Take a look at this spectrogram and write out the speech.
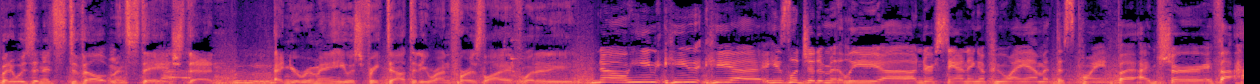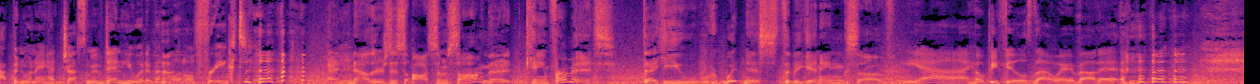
but it was in its development stage Yeah. then. And your roommate, he was freaked out. Did he run for his life? What did he? no, he he legitimately uh, understanding of who I am at this point. But I'm sure if that happened when I had just moved in, he would have been a little freaked. And now there's this awesome song that came from it that he w- witnessed the beginnings of. Yeah, I hope he feels that way about it.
